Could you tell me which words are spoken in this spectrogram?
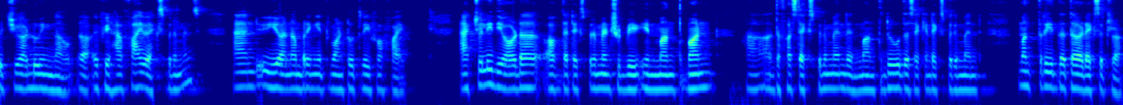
which you are doing now. Uh, if you have five experiments and you are numbering it 1 2 3 4 5 actually the order of that experiment should be in month 1 uh, the first experiment in month 2 the second experiment month 3 the third etc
